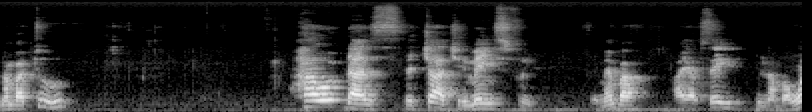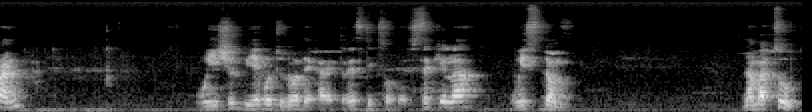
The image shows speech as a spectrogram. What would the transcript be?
number two. How does the church remains free? Remember, I have said in number one, we should be able to know the characteristics of the secular wisdom. Number two,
